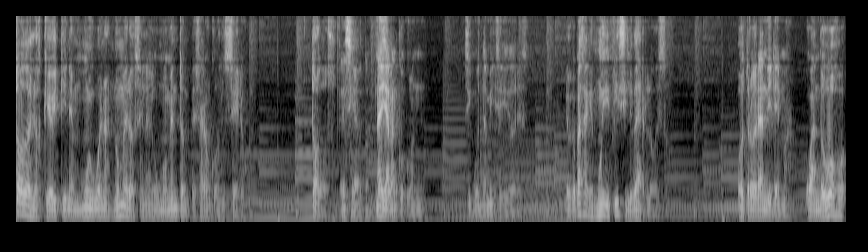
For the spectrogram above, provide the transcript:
Todos los que hoy tienen muy buenos números en algún momento empezaron con cero. Todos. Es cierto. Nadie arrancó con 50.000 seguidores. Lo que pasa es que es muy difícil verlo eso. Otro gran dilema. Cuando vos,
